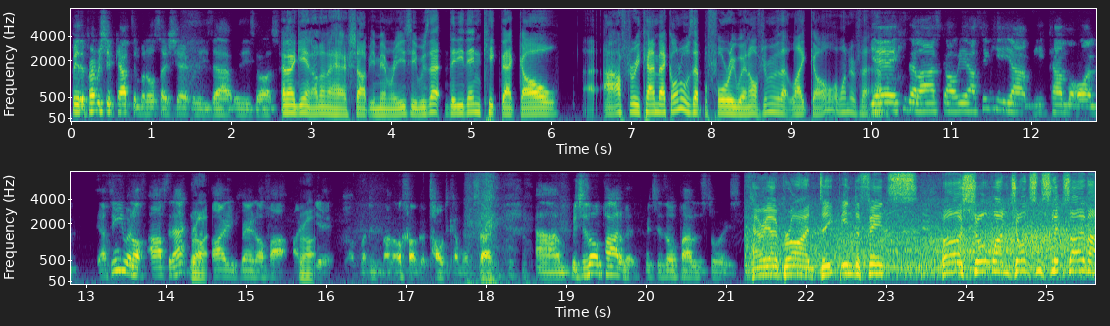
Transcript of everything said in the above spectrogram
be the premiership captain, but also share it with his uh, with his guys. And again, I don't know how sharp your memory is. He was that. Did he then kick that goal uh, after he came back on, or was that before he went off? Do you remember that late goal? I wonder if that. Yeah, happened. he kicked that last goal. Yeah, I think he um he come on. I think he went off after that. Right. I ran off. I, I, Right. Yeah, I didn't run off. I got told to come off. So, um, which is all part of it. Which is all part of the stories. Harry O'Brien deep in defence. Oh, short one. Johnson slips over.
